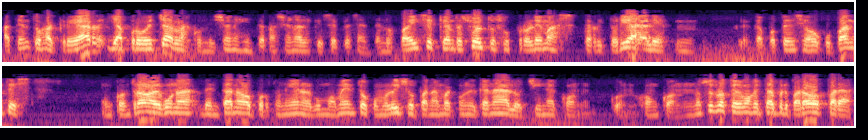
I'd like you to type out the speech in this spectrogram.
atentos a crear y aprovechar las condiciones internacionales que se presenten. Los países que han resuelto sus problemas territoriales mm, frente a potencias ocupantes encontraron alguna ventana de oportunidad en algún momento, como lo hizo Panamá con el canal o China con, Hong Kong. Nosotros tenemos que estar preparados para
